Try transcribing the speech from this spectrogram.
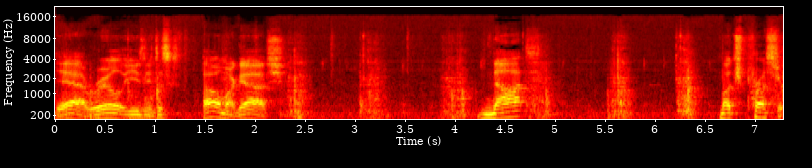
Yeah, real easy, just, oh my gosh. Not much pressure,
